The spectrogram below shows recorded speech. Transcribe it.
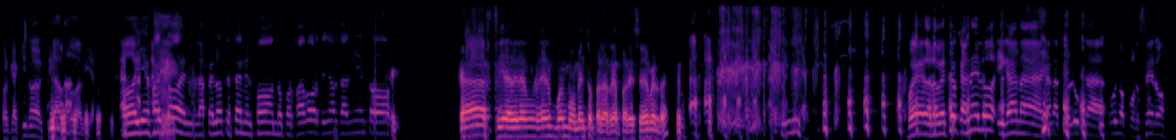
porque aquí no ha tirado todavía. Oye, faltó, el- la pelota está en el fondo, por favor, señor Sarmiento. Casi era un, era un buen momento para reaparecer, ¿verdad? bueno, lo metió Canelo y gana, gana Toluca 1 por 0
